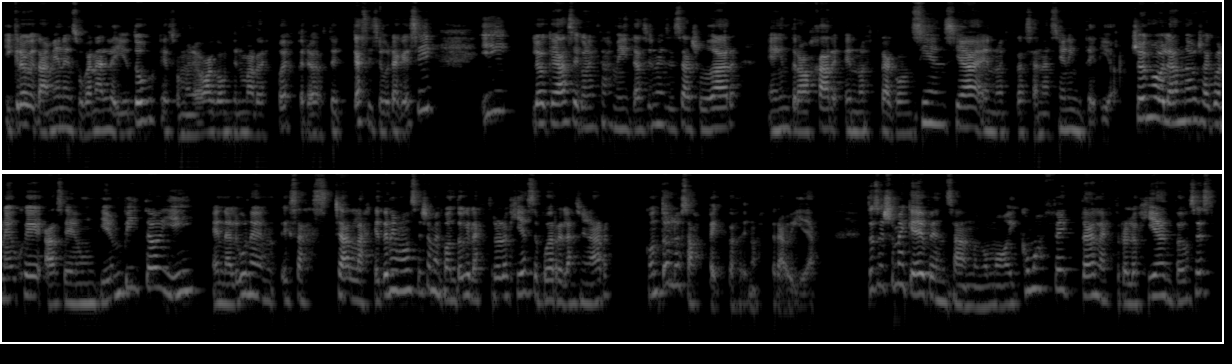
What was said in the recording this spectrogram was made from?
y creo que también en su canal de YouTube, que eso me lo va a confirmar después, pero estoy casi segura que sí. Y lo que hace con estas meditaciones es ayudar en trabajar en nuestra conciencia, en nuestra sanación interior. Yo vengo hablando ya con Euge hace un tiempito y en alguna de esas charlas que tenemos, ella me contó que la astrología se puede relacionar con todos los aspectos de nuestra vida. Entonces yo me quedé pensando como, ¿y cómo afecta la astrología entonces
